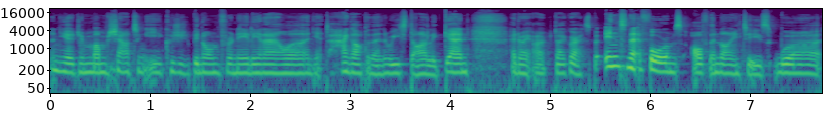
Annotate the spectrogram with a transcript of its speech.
and you had your mum shouting at you because you'd been on for nearly an hour and you had to hang up and then restyle again. Anyway, I digress. But internet forums of the 90s were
